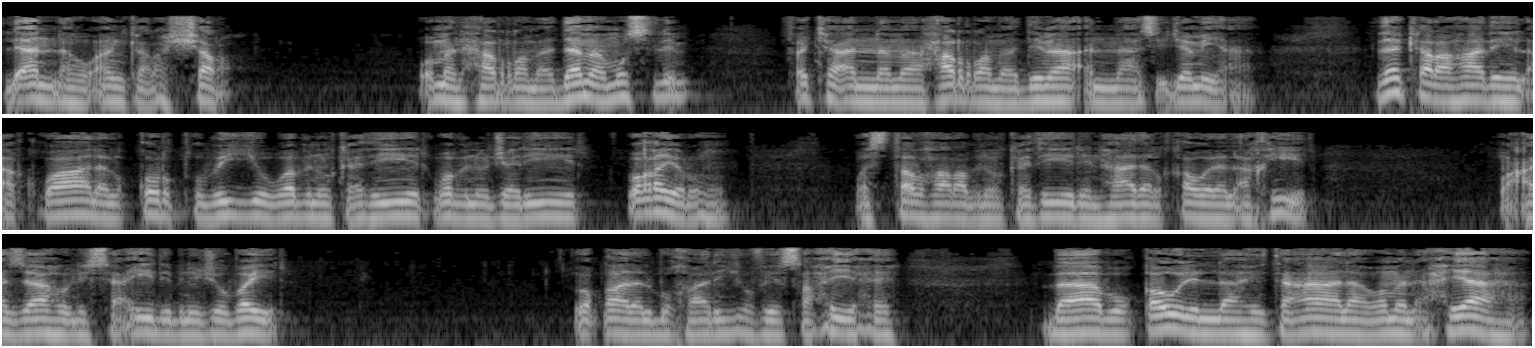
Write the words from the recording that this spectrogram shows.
لأنه أنكر الشرع. ومن حرم دم مسلم فكأنما حرم دماء الناس جميعا. ذكر هذه الأقوال القرطبي وابن كثير وابن جرير وغيرهم واستظهر ابن كثير هذا القول الأخير وعزاه لسعيد بن جبير. وقال البخاري في صحيحه باب قول الله تعالى ومن أحياها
